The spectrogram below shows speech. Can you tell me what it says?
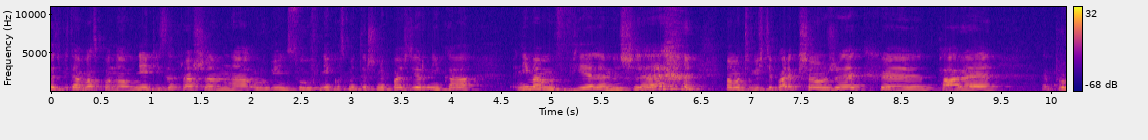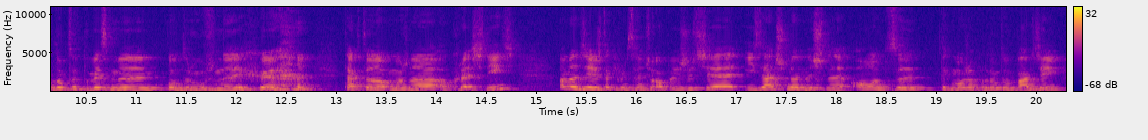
Cześć, witam Was ponownie. Dziś zapraszam na ulubieńców niekosmetycznych października. Nie mam wiele, myślę. Mam oczywiście parę książek, parę produktów, powiedzmy, podróżnych. Tak to można określić. Mam nadzieję, że taki film obejrzycie i zacznę, myślę, od tych może produktów bardziej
